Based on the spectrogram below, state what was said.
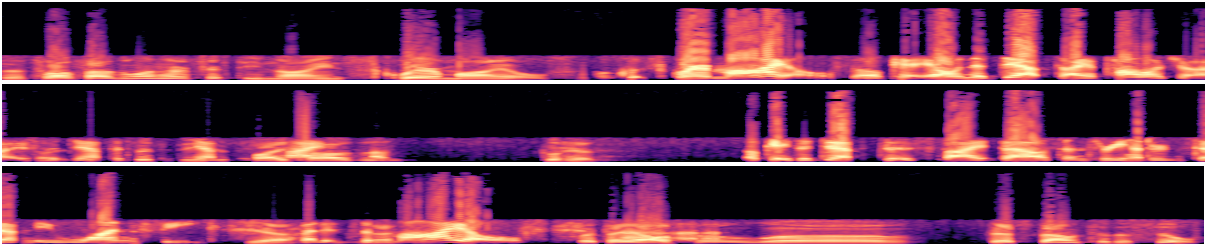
uh, 12,159 square miles. Square miles. Okay. Oh, and the depth. I apologize. Right, The depth it's is 50, depth is 5,000. Go ahead. Okay, the depth is 5,371 feet. Yeah, But it's the exactly. miles. But they uh, also, uh, that's down to the silt.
